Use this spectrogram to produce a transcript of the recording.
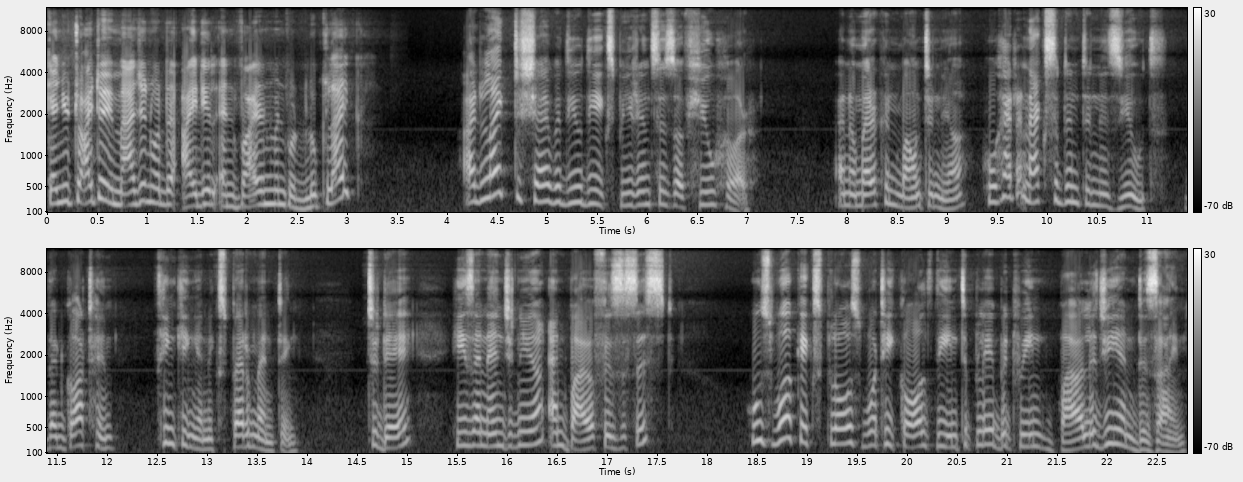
Can you try to imagine what the ideal environment would look like? I'd like to share with you the experiences of Hugh Herr, an American mountaineer who had an accident in his youth that got him thinking and experimenting. Today, he's an engineer and biophysicist whose work explores what he calls the interplay between biology and design.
